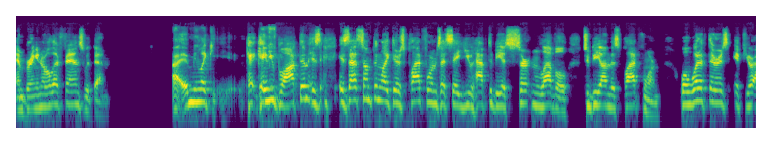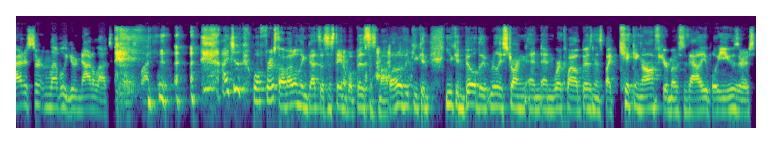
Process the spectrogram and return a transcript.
and bringing all their fans with them? I mean, like, can, can if, you block them? Is is that something like there's platforms that say you have to be a certain level to be on this platform? Well, what if there is if you're at a certain level, you're not allowed to be on this platform? I just well, first off, I don't think that's a sustainable business model. I don't think you can you can build a really strong and, and worthwhile business by kicking off your most valuable users.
